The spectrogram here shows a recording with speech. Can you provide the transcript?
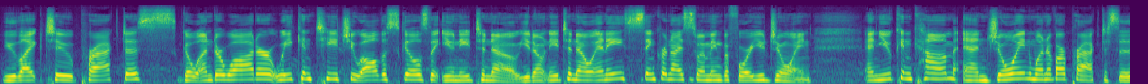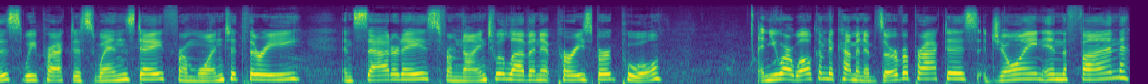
you like to practice, go underwater. We can teach you all the skills that you need to know. You don't need to know any synchronized swimming before you join. And you can come and join one of our practices. We practice Wednesday from 1 to 3 and Saturdays from 9 to 11 at Purrysburg Pool. And you are welcome to come and observe a practice, join in the fun,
